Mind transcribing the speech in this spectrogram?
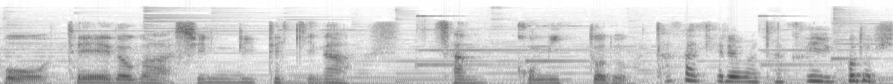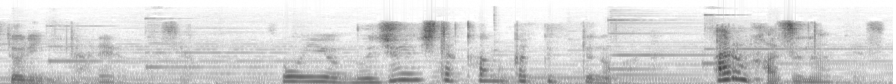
こう、程度が心理的なコミット度が高ければ高いほど一人になれるんですよ。そういう矛盾した感覚っていうのがあるはずなんです。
